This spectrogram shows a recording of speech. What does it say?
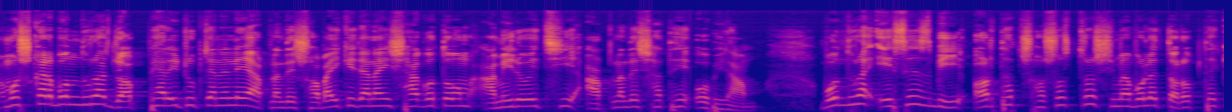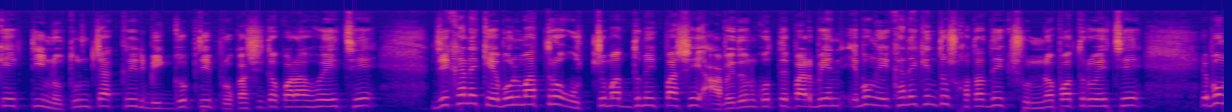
নমস্কার বন্ধুরা, জব ফেয়ার ইউটিউব চ্যানেলে আপনাদের সবাইকে জানাই স্বাগতম। আমি রয়েছি আপনাদের সাথে অভিরাম। বন্ধুরা, এসএসবি অর্থাৎ সশস্ত্র সীমাবলের তরফ থেকে একটি নতুন চাকরির বিজ্ঞপ্তি প্রকাশিত করা হয়েছে, যেখানে কেবলমাত্র উচ্চ মাধ্যমিক পাশেই আবেদন করতে পারবেন এবং এখানে কিন্তু শতাধিক শূন্যপথ রয়েছে এবং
